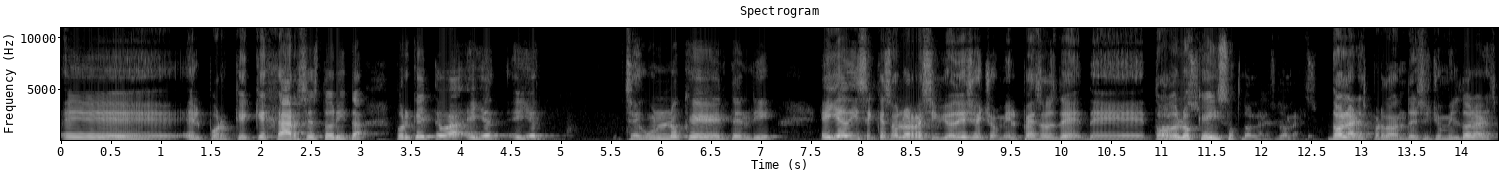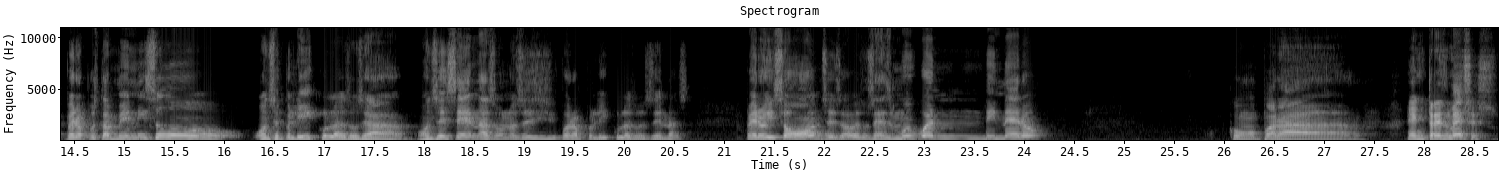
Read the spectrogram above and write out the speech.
eh, el por qué quejarse hasta ahorita. Porque ahí te va, ella, ella, según lo que entendí, ella dice que solo recibió 18 mil pesos de, todo lo que hizo. Dólares, dólares. Dólares, perdón, 18 mil dólares. Pero pues también hizo 11 películas, o sea, 11 escenas, o no sé si fueran películas o escenas, pero hizo 11, ¿sabes? O sea, es muy buen dinero como para... En tres meses.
